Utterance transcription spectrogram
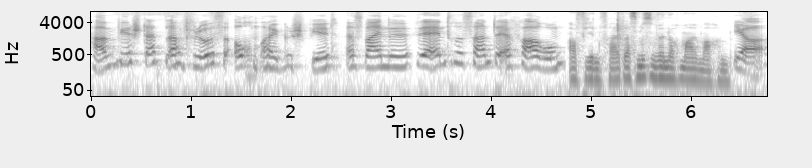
haben wir Stadtland Fluss auch mal gespielt. Das war eine sehr interessante Erfahrung. Auf jeden Fall. Das müssen wir nochmal machen. Ja,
